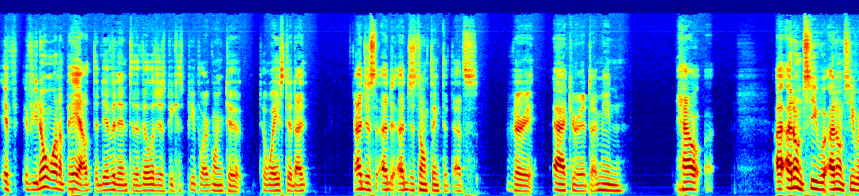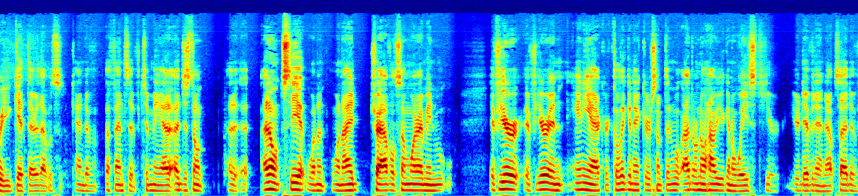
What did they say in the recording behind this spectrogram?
if if you don't want to pay out the dividend to the villages because people are going to to waste it i i just i, I just don't think that that's very accurate. I mean how I, I don't see I don't see where you get there. That was kind of offensive to me. I, I just don't I, I don't see it when when I travel somewhere. I mean, if you're if you're in Aniak or Koliganek or something, I don't know how you're going to waste your your dividend outside of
